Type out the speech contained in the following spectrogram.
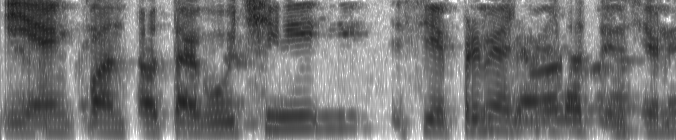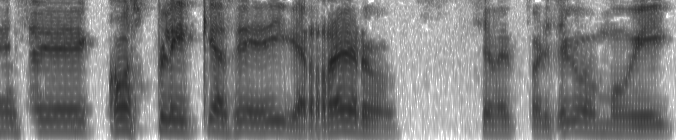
Y, y en cuanto a Taguchi, siempre me ha llamado la atención ese cosplay que hace de guerrero. O sea, me parece como muy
